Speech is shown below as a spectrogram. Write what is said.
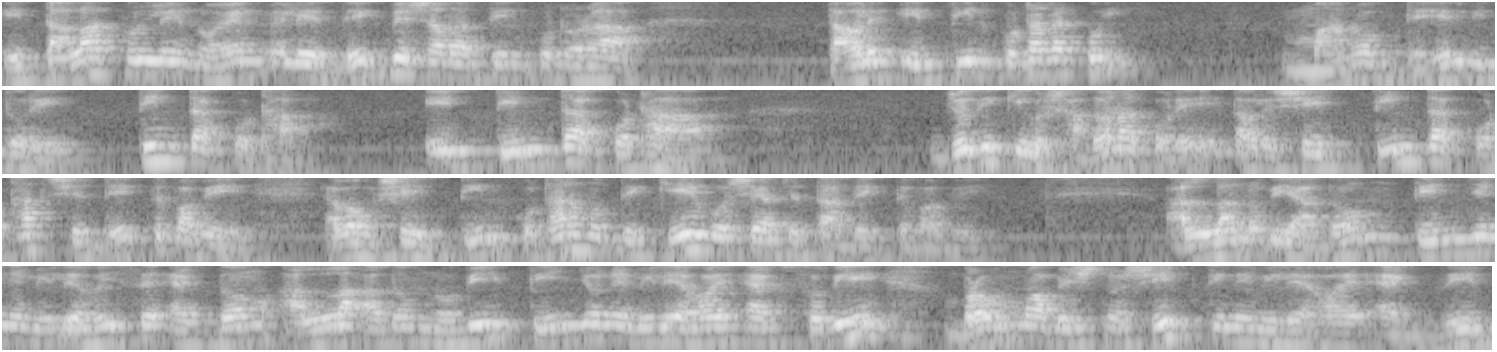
এই তালা খুললে, নয়ন মেলে, দেখবে সারা তিন কোঠরা। তাহলে এই তিন কোঠারা কই? মানব দেহের ভিতরে তিনটা কোঠা। এই তিনটা কোঠা যদি কেউ সাধনা করে, তাহলে সেই তিনটা কোঠা সে দেখতে পাবে এবং সেই তিন কোঠার মধ্যে কে বসে আছে তা দেখতে পাবে। আল্লাহ নবী আদম তিনজনে মিলে হইছে একদম আল্লাহ আদম নবী তিনজনে মিলে হয় এক ছবি, ব্রহ্মা, বিষ্ণু, শিব, তিনি মিলে হয় এক জীব।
